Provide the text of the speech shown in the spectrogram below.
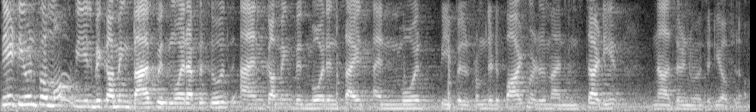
Stay tuned for more. We'll be coming back with more episodes and coming with more insights and more people from the Department of Management Studies, NALSAR University of Law.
